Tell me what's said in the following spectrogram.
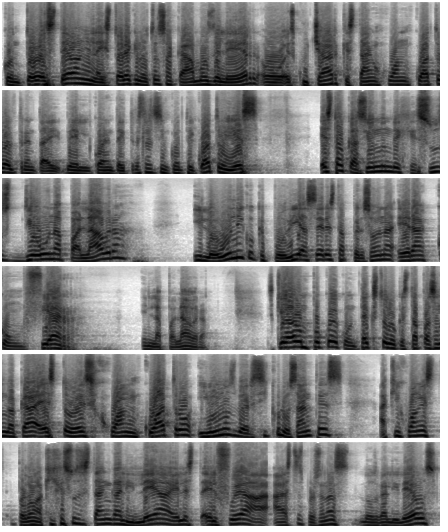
contó Esteban en la historia que nosotros acabamos de leer o escuchar, que está en Juan 4 del, 30, del 43 al 54, y es esta ocasión donde Jesús dio una palabra y lo único que podía hacer esta persona era confiar en la palabra. Les quiero dar un poco de contexto lo que está pasando acá. Esto es Juan 4 y unos versículos antes Aquí Juan, perdón, aquí Jesús está en Galilea, él, él fue a, estas personas, los galileos,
